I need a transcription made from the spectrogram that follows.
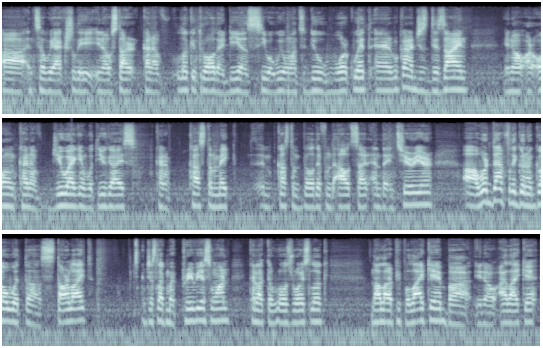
uh, until we actually you know start kind of looking through all the ideas see what we want to do work with and we're kind of just design you know our own kind of g-wagon with you guys kind of custom make um, custom build it from the outside and the interior. Uh, we're definitely gonna go with the starlight just like my previous one kind of like the Rolls Royce look. Not a lot of people like it but you know I like it.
